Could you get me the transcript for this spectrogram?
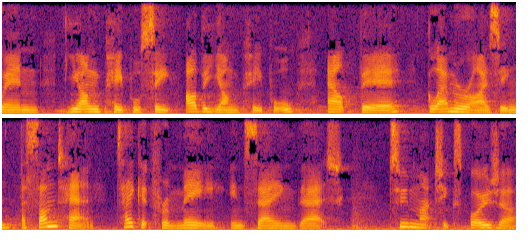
when young people see other young people out there glamorizing a suntan. Take it from me in saying that too much exposure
